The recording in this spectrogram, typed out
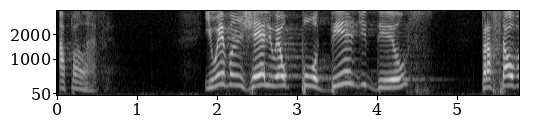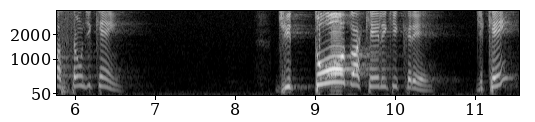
a palavra. E o Evangelho é o poder de Deus para a salvação de quem? De todo aquele que crê. De quem?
